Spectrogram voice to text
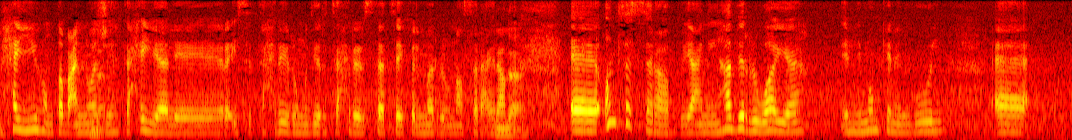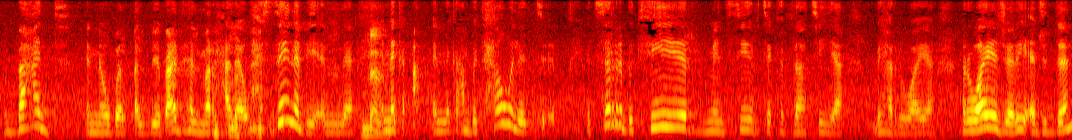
نحييهم طبعا. نوجه تحية لرئيس التحرير ومدير التحرير الاستاذ سيف المري وناصر عراق. نعم. آه أنثى السراب يعني هذه الرواية اللي ممكن نقول آه بعد النوبة القلبية بعد هالمرحلة وحسينا بال... نعم. إنك إنك عم بتحاول تسرب كثير من سيرتك الذاتية بهالرواية، رواية جريئة جدا.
